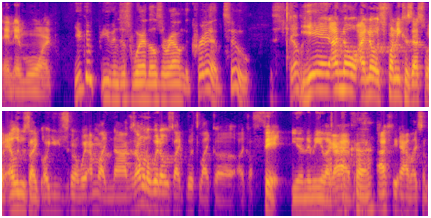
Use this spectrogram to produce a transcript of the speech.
and and worn. You can even just wear those around the crib too. Yeah, I know. I know. It's funny because that's what Ellie was like. Oh, you just gonna wear? I'm like, nah, because I want to wear those like with like a like a fit. You know what I mean? Like I have, okay. I actually have like some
